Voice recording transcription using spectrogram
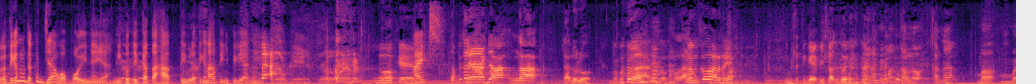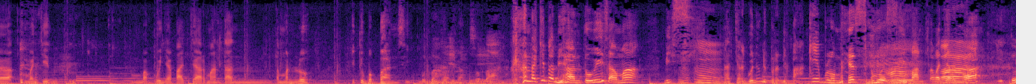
Berarti kan udah kejawab poinnya ya, ngikutin iya. kata hati. Berarti kan hatinya pilihannya itu gitu. Oke. Next. tapi kan ada nggak Tar dulu belum kelar nih. Ini bisa tiga episode gue karena memang kalau karena me, me- mencin- me- punya pacar mantan temen lu itu beban sih beban bilang. beban karena kita dihantui sama nih si Mm-mm. pacar gue ini udah pernah dipakai belum ya sama si mantan pacar Wah. gua itu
